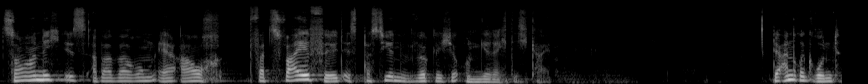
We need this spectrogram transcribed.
zornig ist, aber warum er auch verzweifelt, es passieren wirkliche Ungerechtigkeiten. Der andere Grund,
